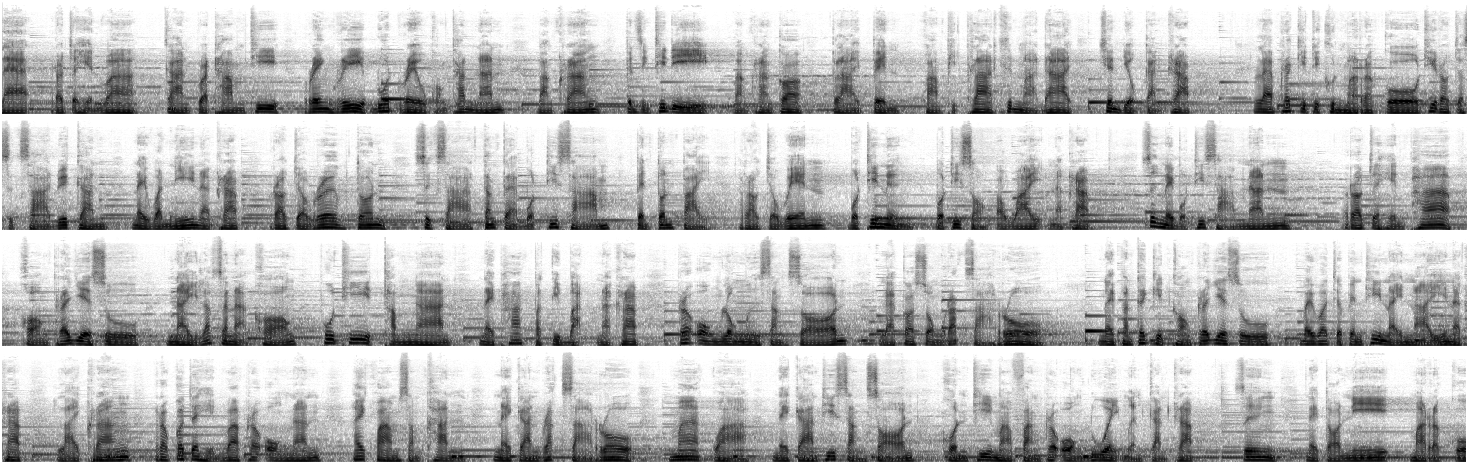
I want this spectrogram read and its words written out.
และเราจะเห็นว่าการกระทำที่เร่งรีบรวดเร็วของท่านนั้น บางครั้งเป็นสิ่งที่ดี บางครั้งก็กลายเป็นความผิดพลาดขึ้นมาได้ เช่นเดียวกันครับ และพระกิติคุณมาระโกที่เราจะศึกษาด้วยกันในวันนี้นะครับ เราจะเริ่มต้นศึกษาตั้งแต่บทที่ 3 เป็นต้นไป เราจะเว้นบทที่ 1 บทที่ 2 เอาไว้นะครับ ซึ่งในบทที่ 3 นั้น เราจะเห็นภาพ ของพระเยซูในลักษณะของผู้ที่ทำงานในภาคปฏิบัตินะครับ พระองค์ลงมือสั่งสอน และก็ทรงรักษาโรค ในพันธกิจของพระเยซูไม่ว่าจะเป็นที่ไหนๆนะครับ หลายครั้งเราก็จะเห็นว่าพระองค์นั้นให้ความสำคัญในการรักษาโรคมากกว่าในการที่สั่งสอนคนที่มาฟังพระองค์ด้วยเหมือนกันครับ ซึ่งในตอนนี้มาระโก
